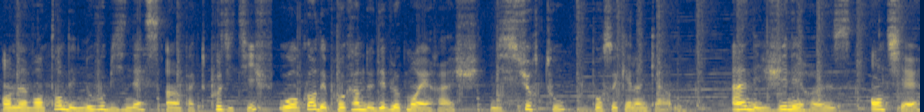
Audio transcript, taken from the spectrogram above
en inventant des nouveaux business à impact positif ou encore des programmes de développement RH, mais surtout pour ce qu'elle incarne. Anne est généreuse, entière,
